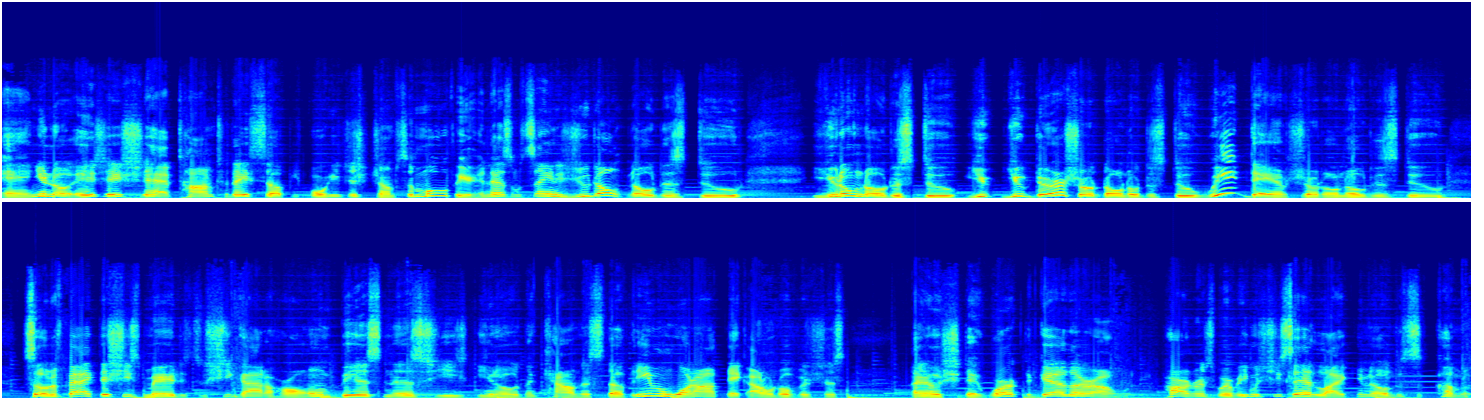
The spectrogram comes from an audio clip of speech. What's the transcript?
And you know, AJ should have time to themselves before he just jumps and move here. And as I'm saying is you don't know this dude. You don't know this dude. You you darn sure don't know this dude. We damn sure don't know this dude. So the fact that she's married, to, she got her own business. She, you know, the accounting stuff. And even one, I think, I don't know if it's just, I know she they work together. I don't partners, where Even she said, like, you know, this is coming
